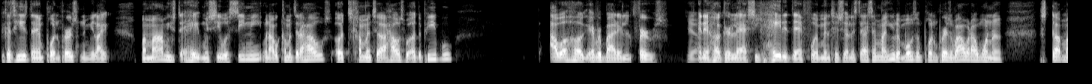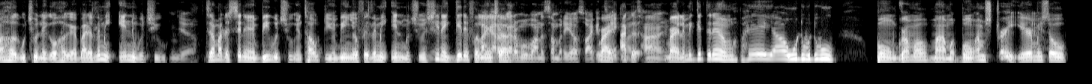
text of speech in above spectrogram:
because he's the important person to me. Like my mom used to hate when she would see me when I would come into the house or come into a house with other people. I would hug everybody first Yeah. and then hug her last. She hated that for a minute until she understands. I'm like, you're the most important person. Why would I want to start my hug with you and then go hug everybody else. Let me end with you. Yeah. Cause I'm about to sit there and be with you and talk to you and be in your face. Let me end with you. And she didn't get it for me Like I gotta move on to somebody else, so I can Right, take I my could- time. Right, let me get to them. Hey y'all, woo woo whoop. Boom, grandma, mama, boom. I'm straight. You hear Yeah. me? So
